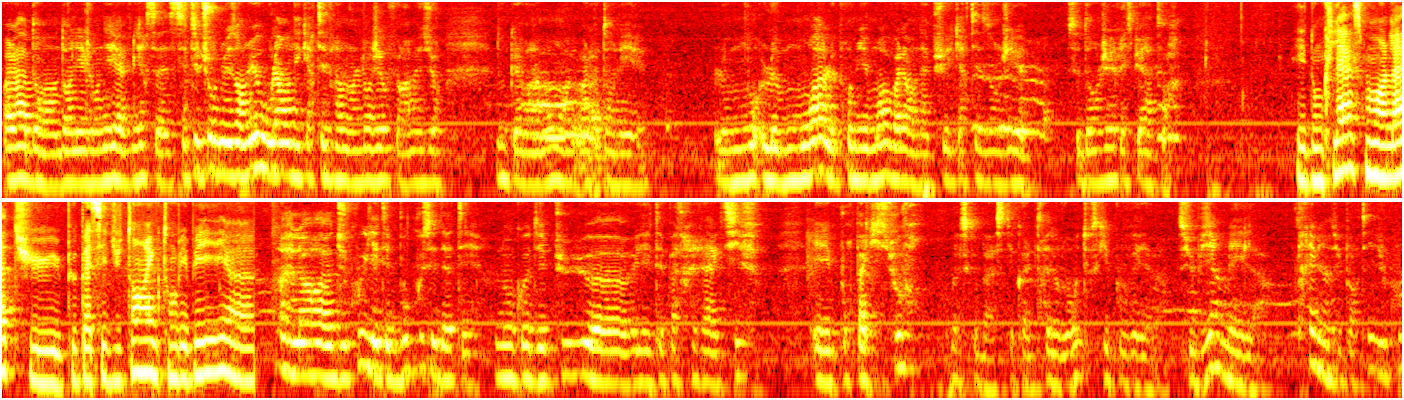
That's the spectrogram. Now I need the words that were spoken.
voilà, dans, dans, les journées à venir, c'était toujours de mieux en mieux où là on écartait vraiment le danger au fur et à mesure. Donc vraiment, voilà, dans les le, le mois, le premier mois, voilà, on a pu écarter ce danger, ce danger respiratoire. Et donc là, à ce moment-là, tu peux passer du temps avec ton bébé euh Alors, euh, du coup, il était beaucoup sédaté. Donc au début, euh, il n'était pas très réactif. Et pour pas qu'il souffre, parce que bah, c'était quand même très douloureux tout ce qu'il pouvait subir, mais il a très bien supporté du coup.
